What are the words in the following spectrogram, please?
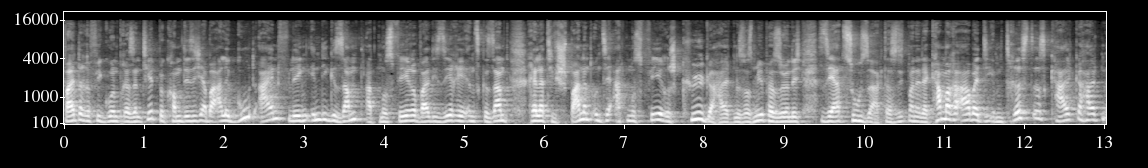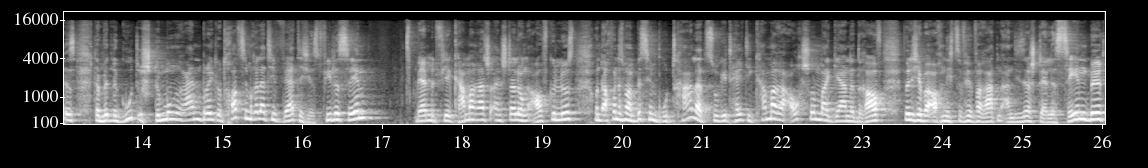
weitere Figuren präsentiert bekommen, die sich aber alle gut einpflegen in die Gesamtatmosphäre, weil die Serie insgesamt relativ spannend und sehr atmosphärisch kühl gehalten ist, was mir persönlich sehr zusagt. Das sieht man in der Kameraarbeit, die eben trist ist, kalt gehalten ist, damit eine gute Stimmung reinbringt und trotzdem relativ wertig ist. Viele Szenen werden mit vier Kameraeinstellungen aufgelöst und auch wenn es mal ein bisschen brutaler zugeht, hält die Kamera auch schon mal gerne drauf, will ich aber auch nicht zu viel verraten an dieser Stelle. Szenenbild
